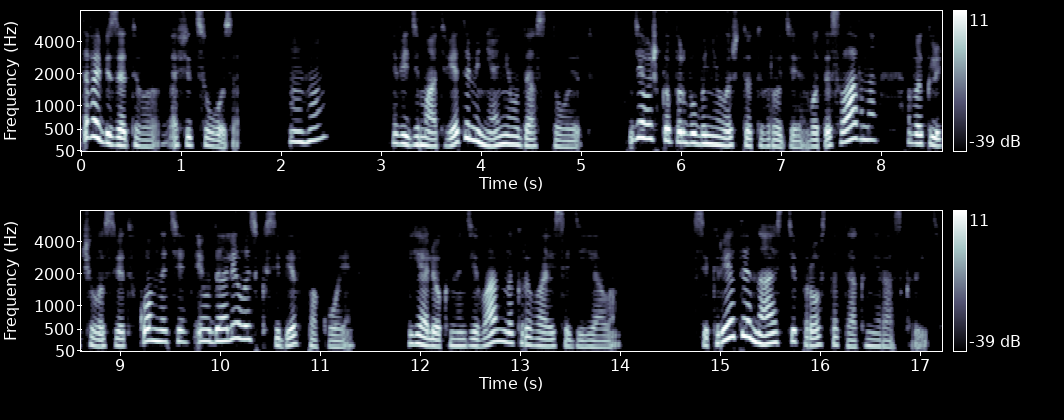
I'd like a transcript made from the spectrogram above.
Давай без этого официоза». «Угу». Видимо, ответа меня не удостоит. Девушка пробубнила что-то вроде «вот и славно», выключила свет в комнате и удалилась к себе в покое. Я лег на диван, накрываясь одеялом. Секреты Насти просто так не раскрыть.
